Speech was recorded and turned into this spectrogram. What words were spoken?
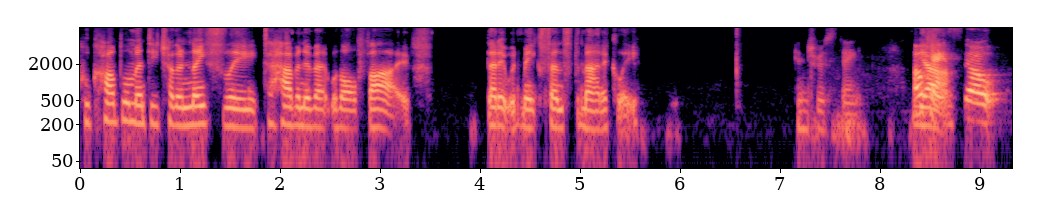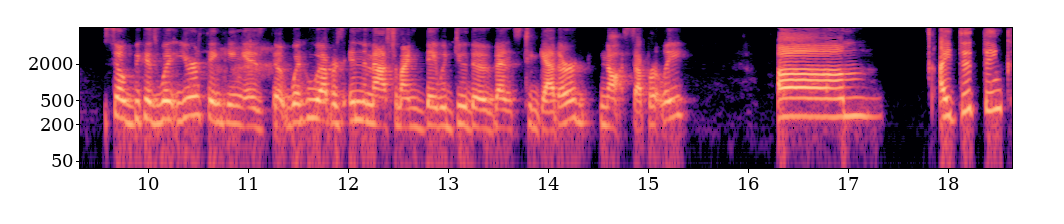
who complement each other nicely to have an event with all five that it would make sense thematically? Interesting. Okay, yeah. so so because what you're thinking is that with whoever's in the mastermind, they would do the events together, not separately. Um, I did think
